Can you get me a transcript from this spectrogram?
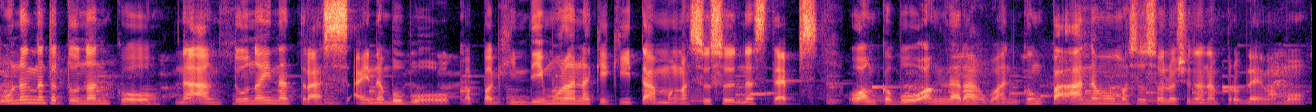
Unang natutunan ko na ang tunay na trust ay nabubuo kapag hindi mo na nakikita ang mga susunod na steps o ang kabuoang larawan kung paano mo masusolusyonan ang problema mo.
